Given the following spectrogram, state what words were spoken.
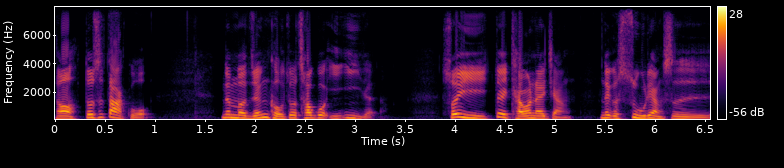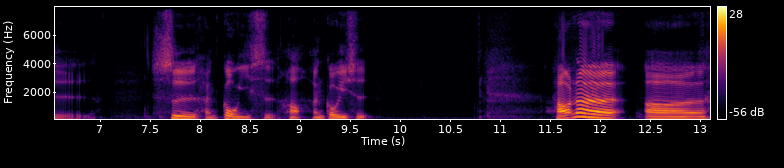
哦，都是大国。那么人口都超过一亿的，所以对台湾来讲，那个数量是是很够意思哈、很够意思。好，那呃，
